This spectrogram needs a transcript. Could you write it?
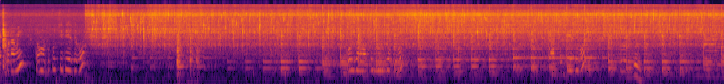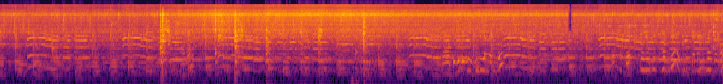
এখন আমি টমেটো কুচি দিয়ে দেবো। একটু থাকবে একটু তেলে ছেড়ে দেবো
